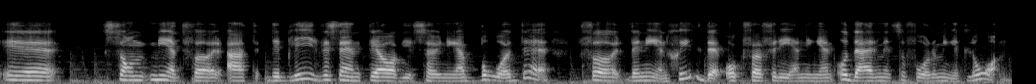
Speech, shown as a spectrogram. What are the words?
eh, som medför att det blir väsentliga avgiftshöjningar både för den enskilde och för föreningen och därmed så får de inget lån.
